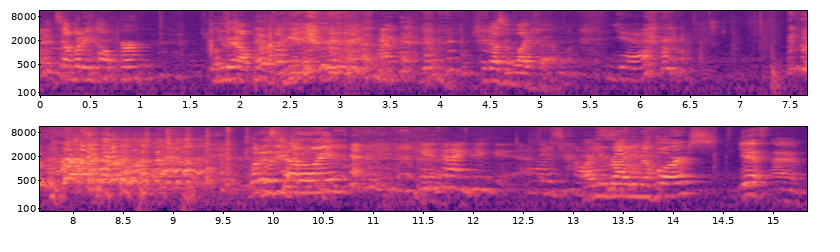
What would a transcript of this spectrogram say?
Can somebody help her? Can you Okay. help her? She doesn't like that one. Yeah. What is he doing? He's riding. Uh, Are you riding a horse? Yes, I'm.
